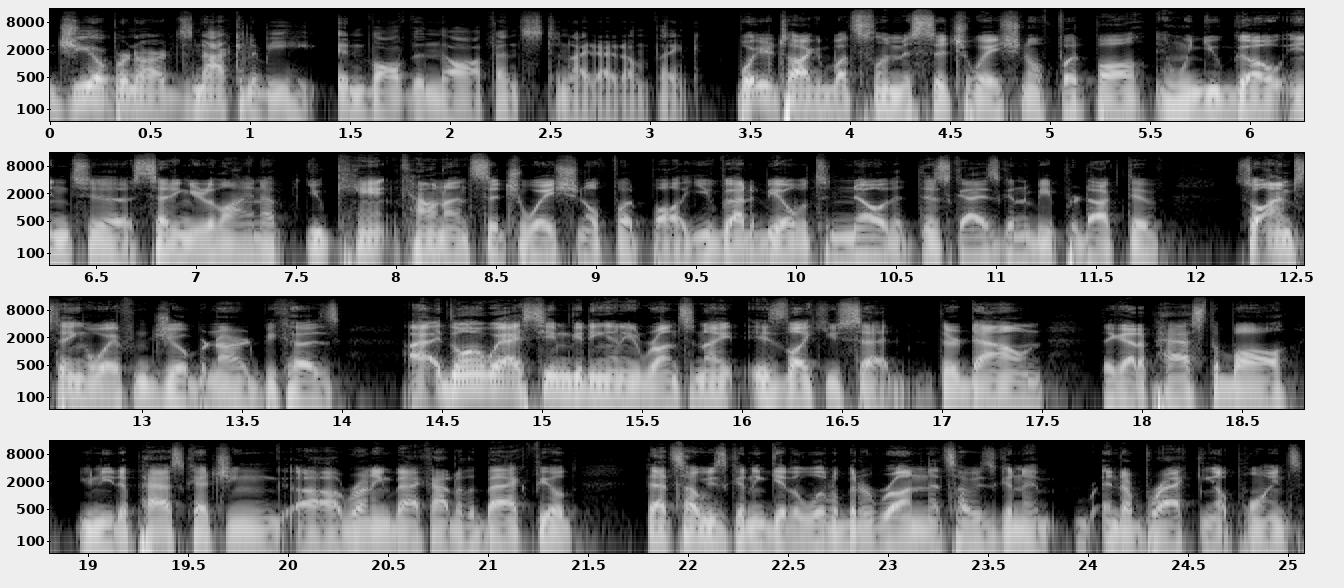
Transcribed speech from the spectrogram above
Gio Bernard's not going to be involved in the offense tonight, I don't think. What you're talking about, Slim, is situational football. And when you go into setting your lineup, you can't count on situational football. You've got to be able to know that this guy's going to be productive. So I'm staying away from Gio Bernard because I, the only way I see him getting any run tonight is like you said, they're down. They got to pass the ball. You need a pass catching uh, running back out of the backfield. That's how he's going to get a little bit of run. That's how he's going to end up racking up points.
